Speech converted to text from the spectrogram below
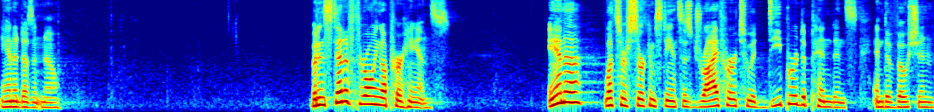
Anna doesn't know. But instead of throwing up her hands, Anna lets her circumstances drive her to a deeper dependence and devotion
